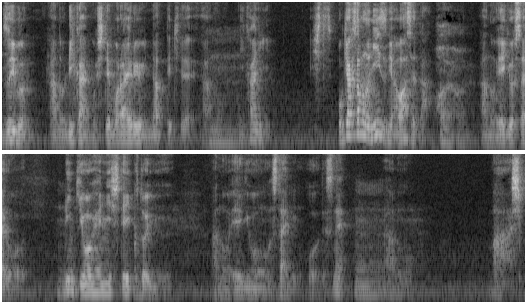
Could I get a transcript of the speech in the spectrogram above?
随分あの理解もしてもらえるようになってきてあのうん。いかに必お客様のニーズに合わせたはいはい。あの営業スタイルを臨機応変にしていくという、あの営業スタイルをですねうん。あのまあ失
